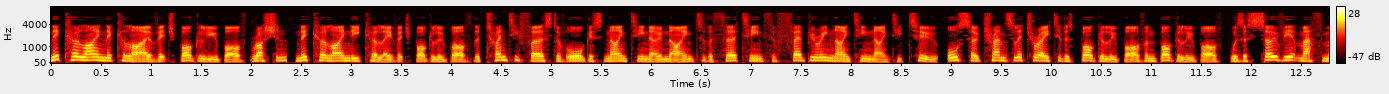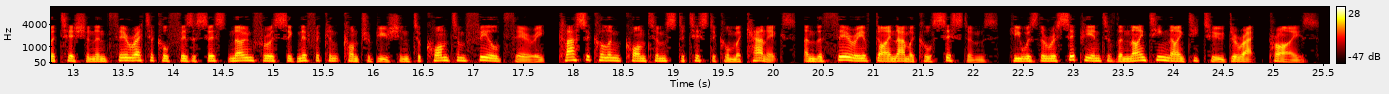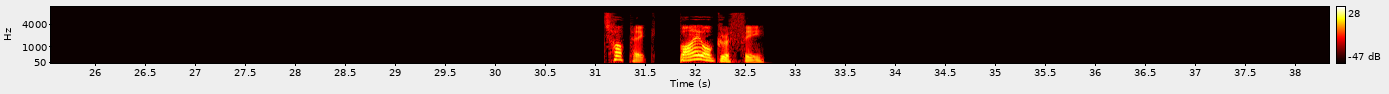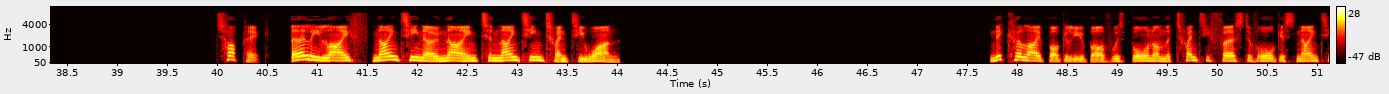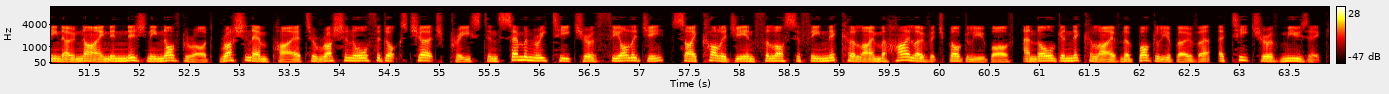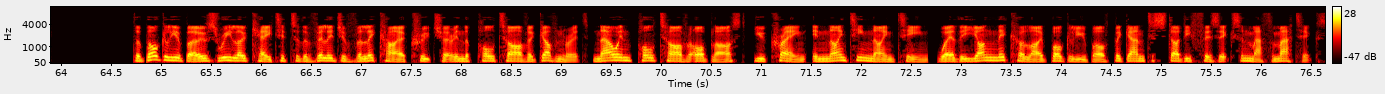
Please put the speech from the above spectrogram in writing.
Nikolai Nikolaevich Bogolyubov Russian Nikolai Nikolaevich Bogolyubov the 21st of August 1909 to the 13th of February 1992 also transliterated as Bogolyubov and Bogolyubov was a Soviet mathematician and theoretical physicist known for a significant contribution to quantum field theory classical and quantum statistical mechanics and the theory of dynamical systems. He was the recipient of the 1992 Dirac prize Topic: Biography. Topic: Early life 1909 to 1921. Nikolai Bogolyubov was born on 21 August 1909 in Nizhny Novgorod, Russian Empire to Russian Orthodox Church priest and seminary teacher of theology, psychology and philosophy Nikolai Mikhailovich Bogolyubov, and Olga Nikolaevna Bogolyubova, a teacher of music. The Bogolyubovs relocated to the village of Velikaya Krucha in the Poltava Governorate now in Poltava Oblast, Ukraine in 1919, where the young Nikolai Bogolyubov began to study physics and mathematics.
